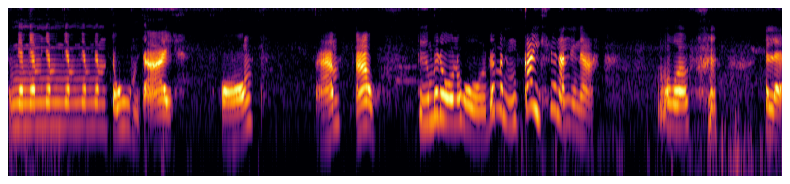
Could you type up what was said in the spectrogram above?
ยำยำยำยำยำยำตูมตายสองสามอ้าวถือไม่โดนโอ้โหแล้วมันใกล้แค่นั้นเองนะบอกว่านั่นแหละ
